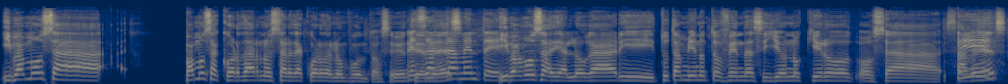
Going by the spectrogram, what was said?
Y vamos a. Vamos a acordar no estar de acuerdo en un punto, ¿sí me entiendes? Exactamente. Y vamos a dialogar y tú también no te ofendas si yo no quiero, o sea, ¿sabes?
